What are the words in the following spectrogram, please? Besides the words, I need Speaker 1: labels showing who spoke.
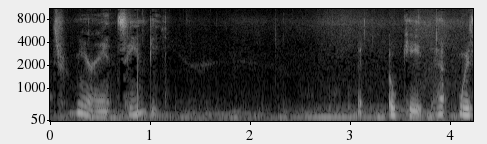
Speaker 1: That's from your Aunt Sandy. Okay, that was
